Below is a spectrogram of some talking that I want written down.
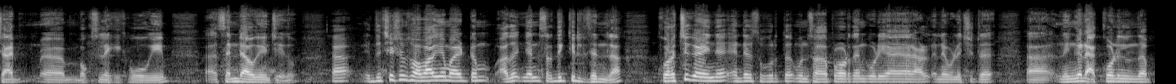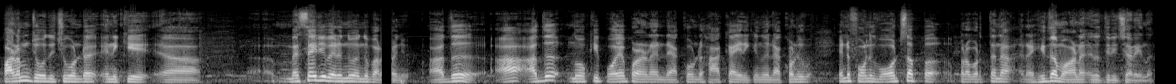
ചാറ്റ് ബോക്സിലേക്ക് പോവുകയും സെൻഡ് ആവുകയും ചെയ്തു. ഇതിനുശേഷം സ്വാഭാവികമായിട്ടും അത് ഞാൻ ശ്രദ്ധിച്ചിരുന്നില്ല. കുറച്ച് കഴിഞ്ഞ് എന്റെ ഒരു സുഹൃത്ത് മുൻ സഹപ്രവർത്തകൻ കൂടിയായ ഒരാൾ എന്നെ വിളിച്ചിട്ട് നിങ്ങളുടെ അക്കൗണ്ടിൽ നിന്ന് പണം ചോദിച്ചുകൊണ്ട് എനിക്ക് മെസ്സേജ് വരുന്നു എന്ന് പറഞ്ഞു. അത് ആ അത് നോക്കി പോയപ്പോഴാണ് എന്റെ അക്കൗണ്ട് ഹാക്കായിരിക്കുന്നത് എന്റെ അക്കൗണ്ട് എന്റെ ഫോണിൽ വാട്സപ്പ് പ്രവർത്തന രഹിതമാണ് എന്ന് തിരിച്ചറിയുന്നത്.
